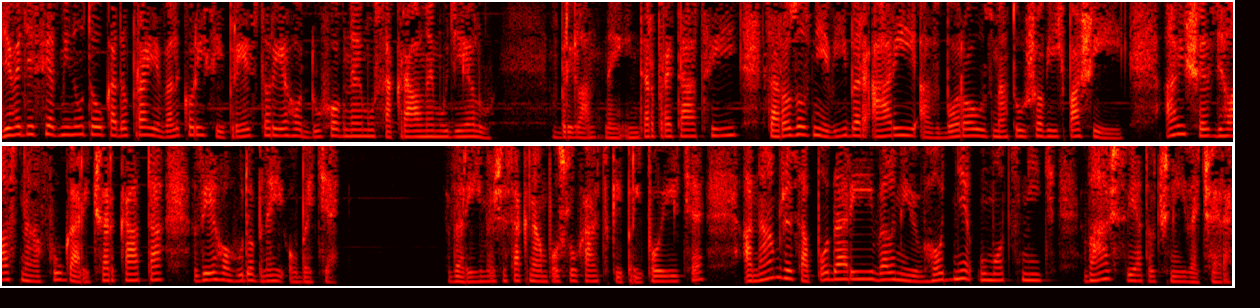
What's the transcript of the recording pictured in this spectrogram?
90 minútovka dopraje veľkorysý priestor jeho duchovnému sakrálnemu dielu. V brilantnej interpretácii sa rozoznie výber árií a zborov z Matúšových paší, aj šesťhlasná fúga Ričerkáta z jeho hudobnej obete. Veríme, že sa k nám posluchácky pripojíte a nám, že sa podarí veľmi vhodne umocniť váš sviatočný večer.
